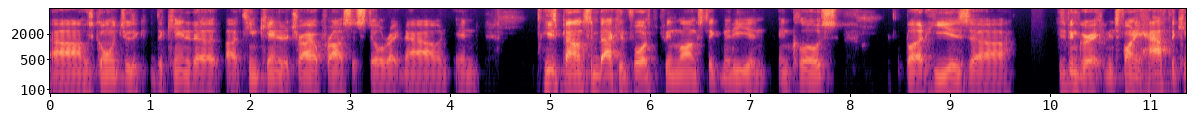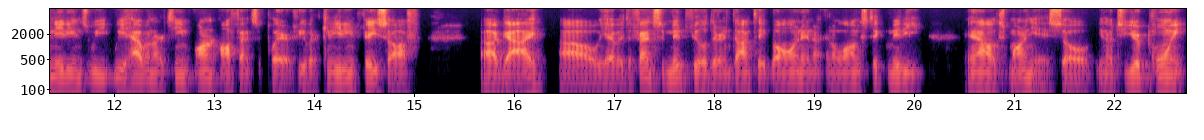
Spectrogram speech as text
uh, who's going through the, the Canada uh, Team Canada trial process still right now, and, and he's bouncing back and forth between long stick midi and, and close, but he is uh, he's been great. It's funny. Half the Canadians we we have on our team aren't offensive players. We have a Canadian face-off uh, guy. Uh, we have a defensive midfielder in Dante Bowen and a, and a long stick midi in Alex Marinier. So you know, to your point,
